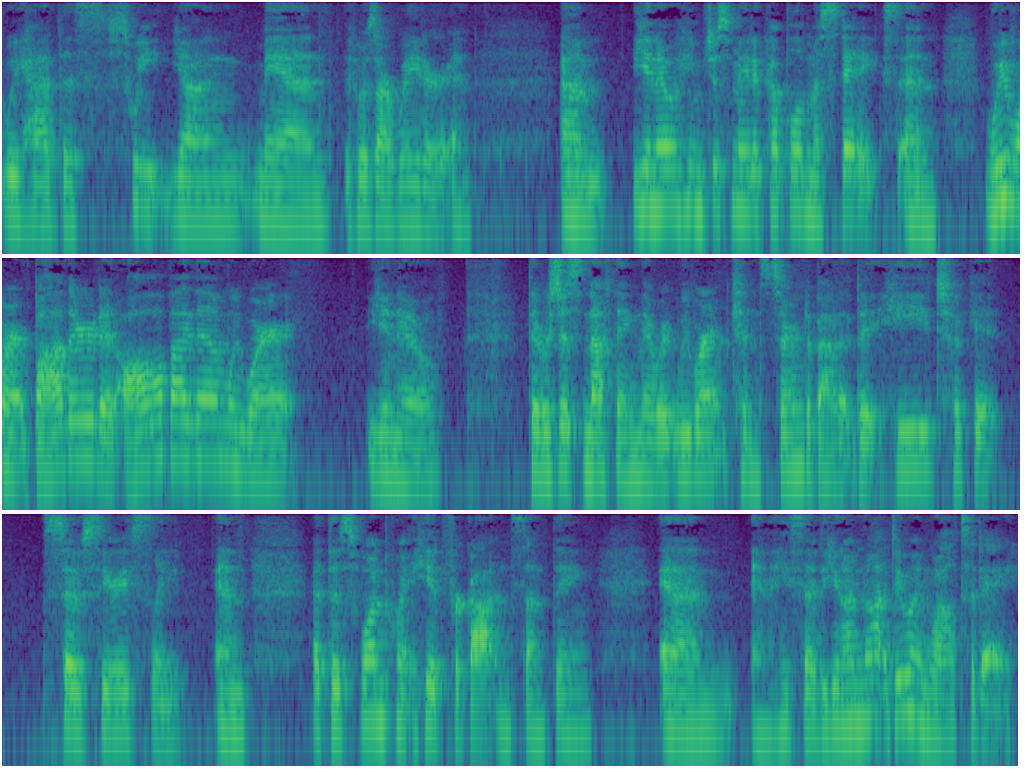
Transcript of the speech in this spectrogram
we had this sweet young man who was our waiter, and um, you know, he just made a couple of mistakes, and we weren't bothered at all by them. We weren't, you know, there was just nothing. There were, we weren't concerned about it, but he took it so seriously. And at this one point, he had forgotten something, and and he said, "You know, I'm not doing well today,"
